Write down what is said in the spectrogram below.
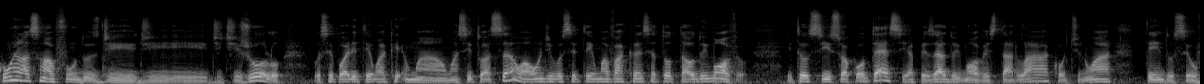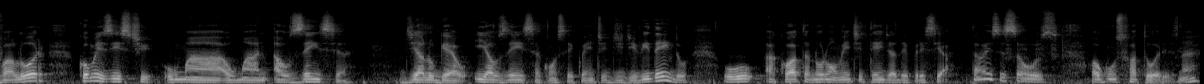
Com relação a fundos de, de, de tijolo, você pode ter uma, uma, uma situação onde você tem uma vacância total do imóvel. Então, se isso acontece, apesar do imóvel estar lá, continuar tendo o seu valor, como existe uma, uma ausência de aluguel e ausência consequente de dividendo, o, a cota normalmente tende a depreciar. Então, esses são os, alguns fatores. Né?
